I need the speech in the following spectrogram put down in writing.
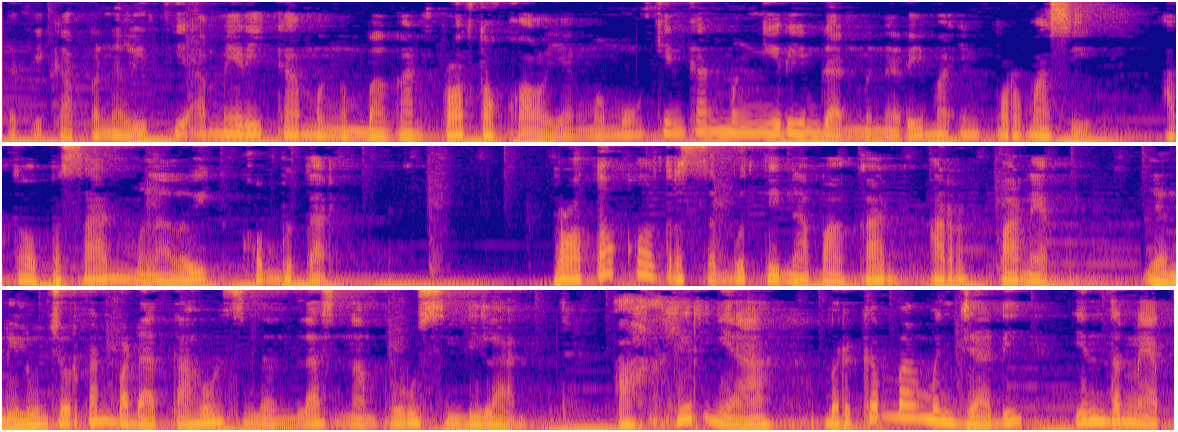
ketika peneliti Amerika mengembangkan protokol yang memungkinkan mengirim dan menerima informasi atau pesan melalui komputer. Protokol tersebut dinamakan ARPANET yang diluncurkan pada tahun 1969. Akhirnya berkembang menjadi internet.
